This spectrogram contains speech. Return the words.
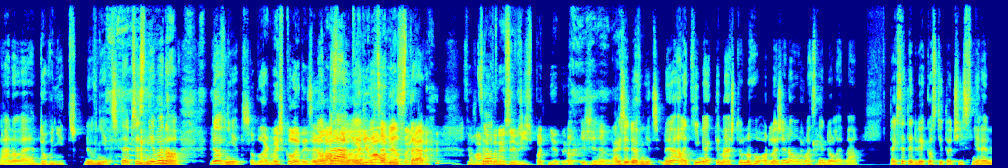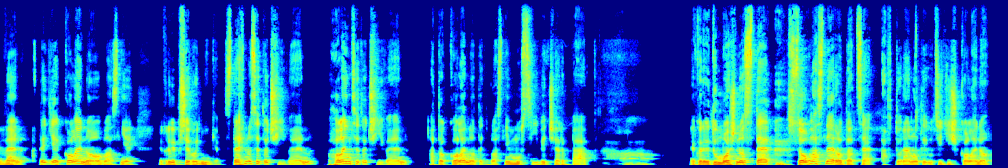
Pánové? Dovnitř? Dovnitř, to je přesně ono. Dovnitř. To bylo jak ve škole, teď se no, na nás podíval. Teď měl strach. Hlavně to říct špatně. To. Takže dovnitř. No jo, ale tím, jak ty máš tu nohu odleženou vlastně doleva, tak se ty dvě kosti točí směrem ven. A teď je koleno vlastně jako kdyby převodníkem. Stehno se točí ven, holeň se točí ven A to koleno teď vlastně musí vyčerpat jako kdyby tu možnost té souhlasné rotace a v tu ráno ty ucítíš koleno.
